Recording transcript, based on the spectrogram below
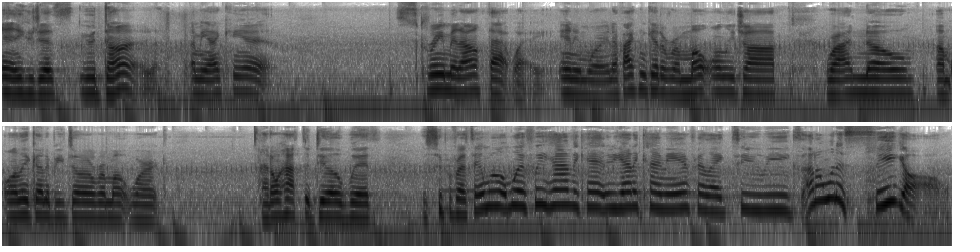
And you just, you're done. I mean, I can't scream it out that way anymore. And if I can get a remote only job where I know I'm only going to be doing remote work, I don't have to deal with the supervisor saying, well, well, if we have a cat, we got to come in for like two weeks. I don't want to see y'all.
